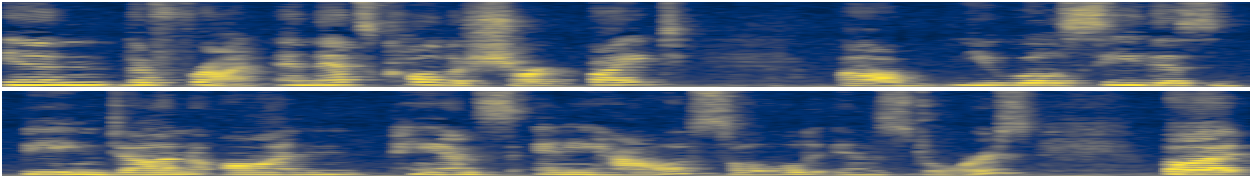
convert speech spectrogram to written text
in the front, and that's called a shark bite. Um, you will see this being done on pants anyhow, sold in stores, but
